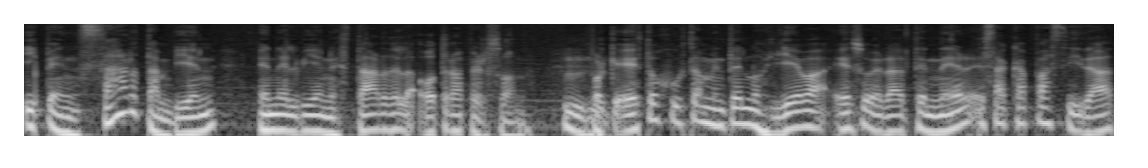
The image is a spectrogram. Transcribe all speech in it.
y pensar también en el bienestar de la otra persona. Porque esto justamente nos lleva a eso, era tener esa capacidad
